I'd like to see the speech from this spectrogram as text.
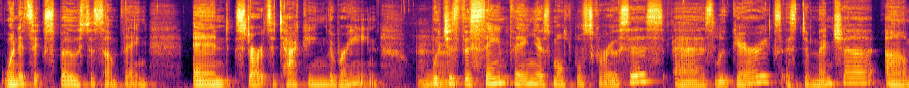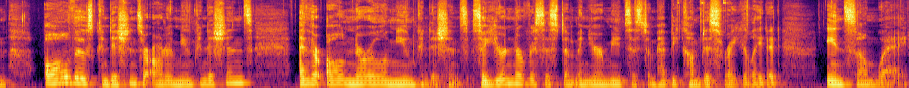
when it's exposed to something and starts attacking the brain, which is the same thing as multiple sclerosis, as Lou Gehrig's, as dementia. Um, all those conditions are autoimmune conditions, and they're all neuroimmune conditions. So your nervous system and your immune system have become dysregulated in some way.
